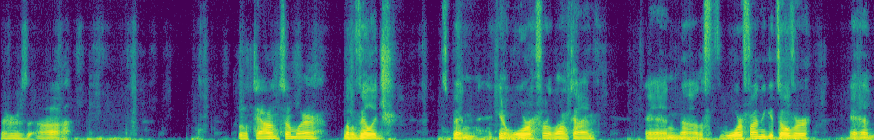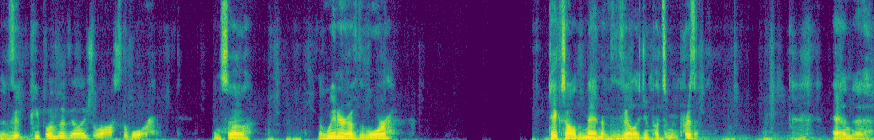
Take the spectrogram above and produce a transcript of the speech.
There's a little town somewhere, little village. It's been in a war for a long time. And uh, the war finally gets over, and the vi- people in the village lost the war. And so the winner of the war takes all the men of the village and puts them in prison. And the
